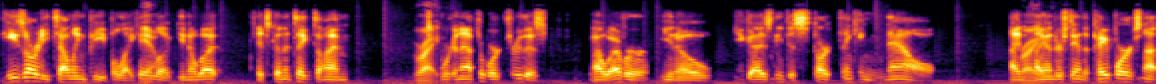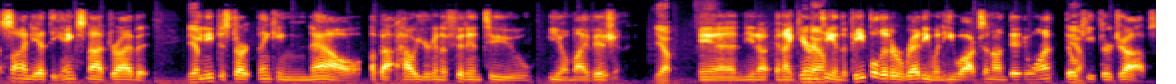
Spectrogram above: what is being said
he's already telling people like, hey, Yeah. look, you know what? It's going to take time. right. We're going to have to work through this. However, you know, you guys need to start thinking now. I, Right. I understand the paperwork's not signed yet, the ink's not dry, but Yep. you need to start thinking now about how you're going to fit into, you know, my vision. Yep. And you know, and I guarantee, you and the people that are ready when he walks in on day one, they'll Yeah. keep their jobs.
